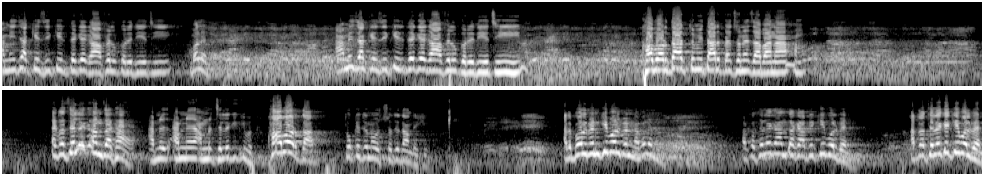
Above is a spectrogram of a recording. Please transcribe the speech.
আমি যাকে জিকির থেকে গাফেল করে দিয়েছি বলেন আমি যাকে জিকির থেকে গাফেল করে দিয়েছি। খবরদার, তুমি তার পেছনে যাবা না। একটা ছেলে গাঞ্জা খায়। আপনি আপনি, আপনার ছেলেকে কি খবরদার, তোকে যেন ওর সাথে না দেখি। আরে বলবেন, কি বলবেন না, বলেন। একটা ছেলে গাঞ্জা খায়, আপনি কি বলবেন? আপনার ছেলেকে কি বলবেন?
